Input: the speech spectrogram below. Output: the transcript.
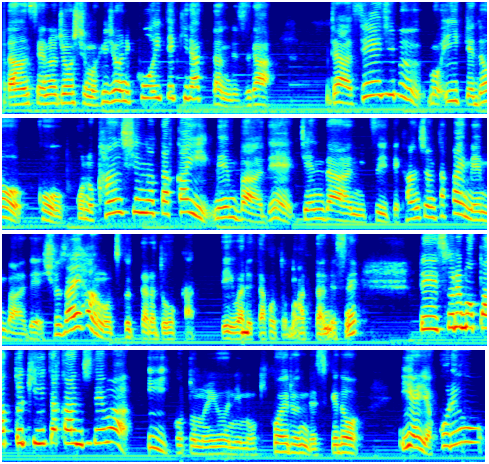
うん、男性の上司も非常に好意的だったんですがじゃあ政治部もいいけどこうこの関心の高いメンバーでジェンダーについて関心の高いメンバーで取材班を作ったらどうかって言われたこともあったんですね。でそれもパッと聞いた感じではいいことのようにも聞こえるんですけどいやいやこれを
